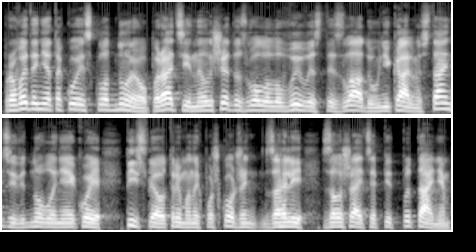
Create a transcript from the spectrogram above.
Проведення такої складної операції не лише дозволило вивести з ладу унікальну станцію, відновлення якої після отриманих пошкоджень взагалі залишається під питанням,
